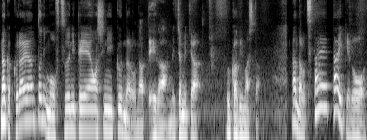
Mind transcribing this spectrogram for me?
なんかクライアントにも普通に提案をしに行くんだろうなって絵がめちゃめちゃ浮かびました。なんだろう、伝えたいけど、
